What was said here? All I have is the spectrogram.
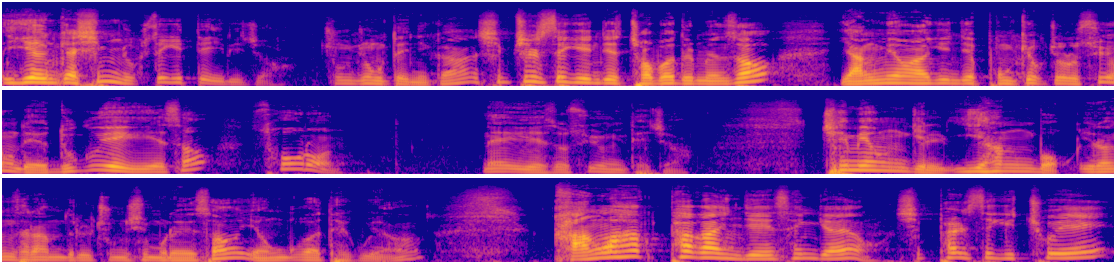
이게 그러니까 16세기 때 일이죠. 중종 때니까 17세기 이제 접어들면서 양명학이 이제 본격적으로 수용돼요. 누구에 의해서 소론에 의해서 수용이 되죠. 최명길, 이항복 이런 사람들을 중심으로 해서 연구가 되고요. 강화학파가 이제 생겨요. 18세기 초에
